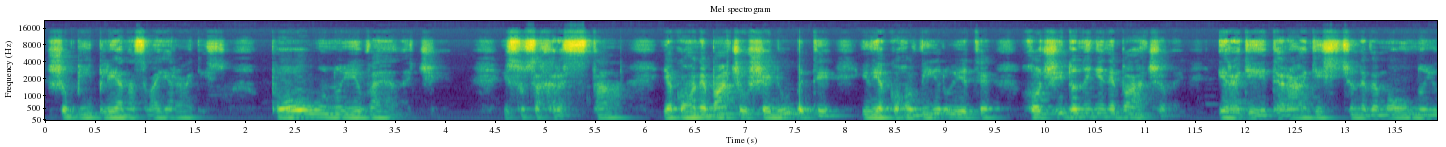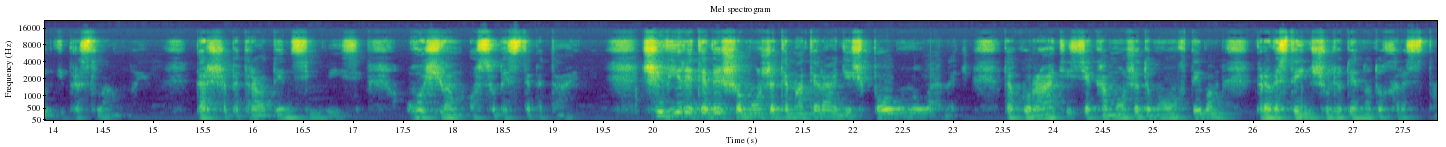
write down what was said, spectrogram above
що Біблія називає радістю, повної величі. Ісуса Христа, якого не бачивши любите, і в якого віруєте, хоч і донині не бачили, і радієте радістю невимовною і преславною. 1 Петра 1, 7, 8. Ось вам особисте питання. Чи вірите ви, що можете мати радість, повну велич, таку радість, яка може допомогти вам привести іншу людину до Христа?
